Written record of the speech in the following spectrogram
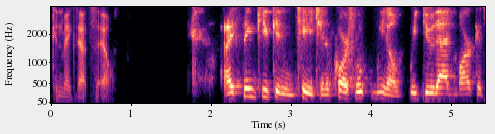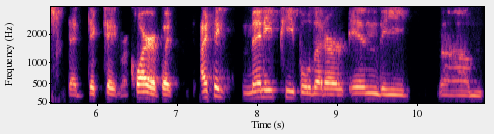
can make that sale. I think you can teach, and of course, we, you know, we do that in markets that dictate and require it. But I think many people that are in the um,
